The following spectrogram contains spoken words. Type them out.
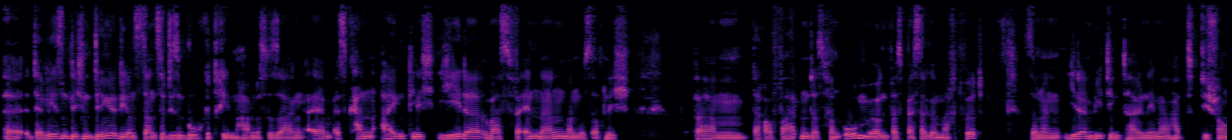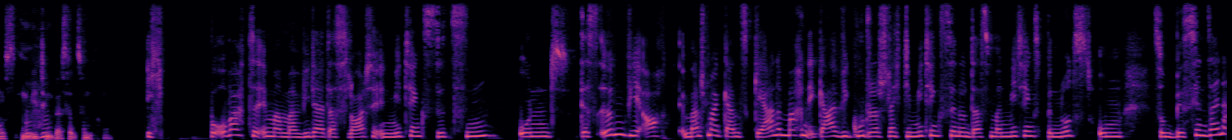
äh, der wesentlichen Dinge, die uns dann zu diesem Buch getrieben haben, dass wir sagen, äh, es kann eigentlich jeder was verändern. Man muss auch nicht ähm, darauf warten, dass von oben irgendwas besser gemacht wird, sondern jeder Meeting-Teilnehmer hat die Chance, ein mhm. Meeting besser zu machen. Ich beobachte immer mal wieder, dass Leute in Meetings sitzen und das irgendwie auch manchmal ganz gerne machen, egal wie gut oder schlecht die Meetings sind und dass man Meetings benutzt, um so ein bisschen seine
